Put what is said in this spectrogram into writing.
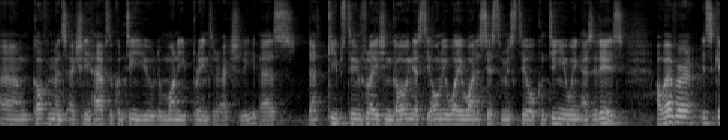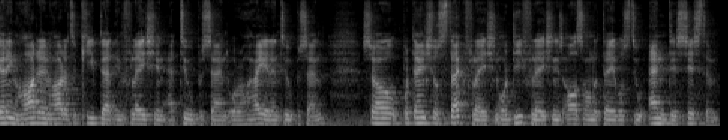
um, governments actually have to continue the money printer actually as that keeps the inflation going that's the only way why the system is still continuing as it is However, it's getting harder and harder to keep that inflation at 2% or higher than 2%. So potential stagflation or deflation is also on the tables to end this system.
